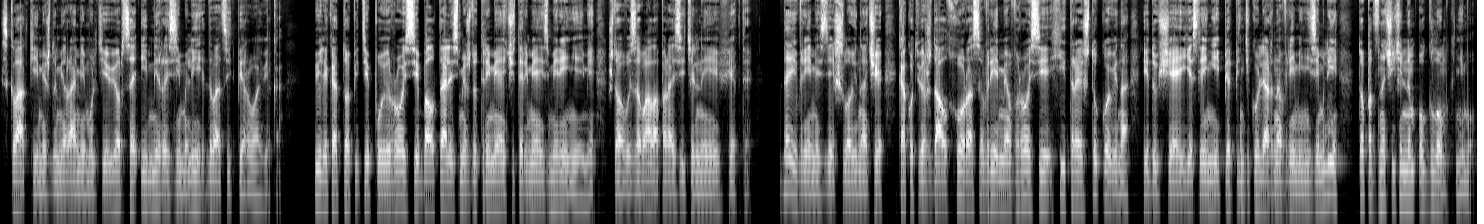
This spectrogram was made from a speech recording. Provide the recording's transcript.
складки между мирами мультиверса и мира Земли 21 века. Великотопи и Росси болтались между тремя и четырьмя измерениями, что вызывало поразительные эффекты. Да и время здесь шло иначе. Как утверждал Хорос, время в Росси – хитрая штуковина, идущая, если не перпендикулярно времени Земли, то под значительным углом к нему.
